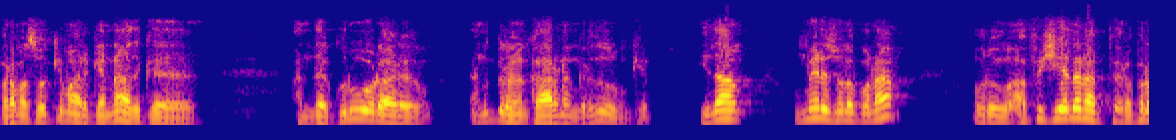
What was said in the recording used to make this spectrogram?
பரம சௌக்கியமாக இருக்கேன்னா அதுக்கு அந்த குருவோட அனுகிரகம் காரணங்கிறது ஒரு முக்கியம். இதான் உண்மையில சொல்ல போனா ஒரு அபிஷியலா நான் பிரபல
